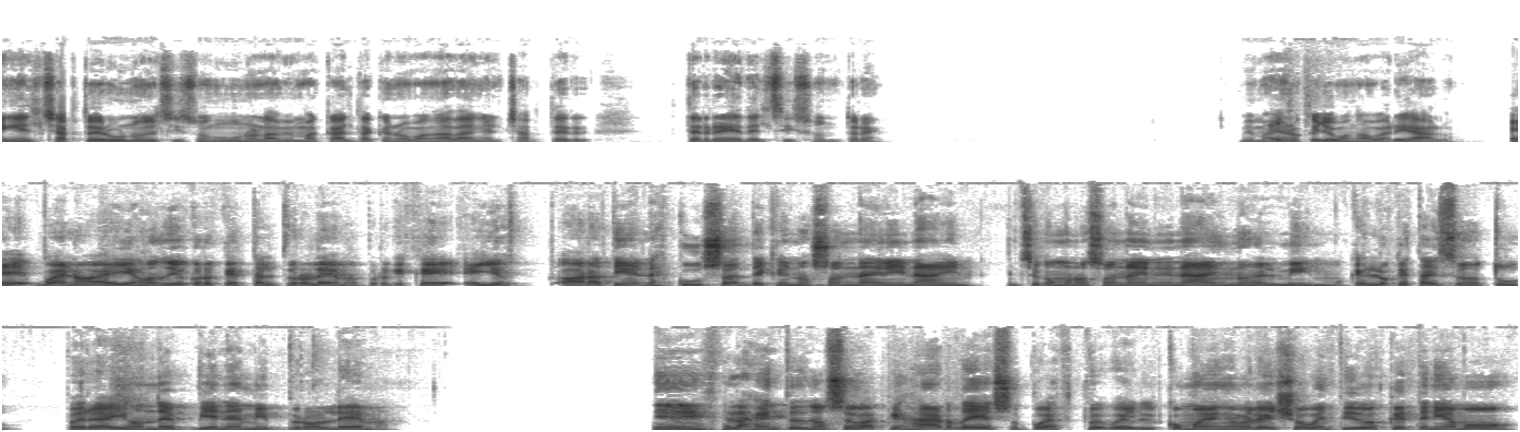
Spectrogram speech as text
en el chapter 1 del season 1 la misma carta que nos van a dar en el chapter 3 del season 3. Me imagino que ellos van a variarlo. eh, bueno, ahí es donde yo creo que está el problema, porque es que ellos ahora tienen la excusa de que no son 99. Entonces, como no son 99, no es el mismo, que es lo que estás diciendo tú. Pero ahí es donde viene mi problema. Eh, la gente no se va a quejar de eso. Pues, el- como en MLA Show 22 que teníamos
